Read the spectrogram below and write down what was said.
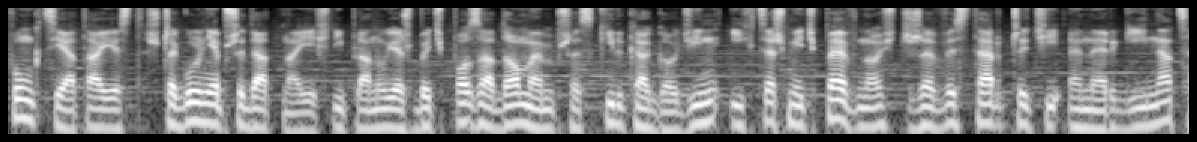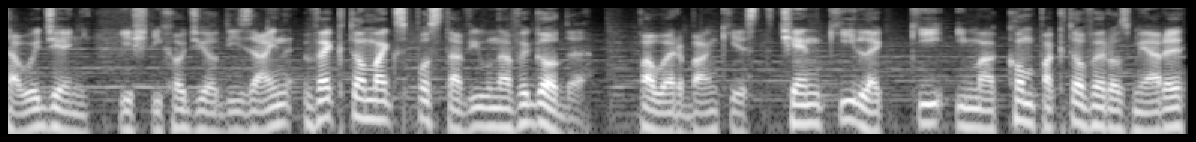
Funkcja ta jest szczególnie przydatna, jeśli planujesz być poza domem przez kilka godzin i chcesz mieć pewność, że wystarczy ci energii na cały dzień. Jeśli chodzi o design, Vectomax postawił na wygodę. Powerbank jest cienki, lekki i ma kompaktowe rozmiary,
